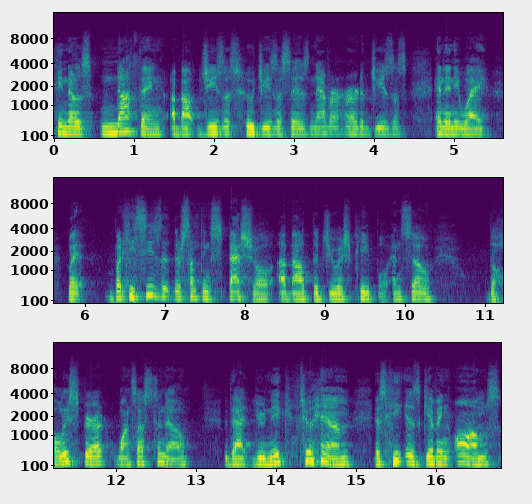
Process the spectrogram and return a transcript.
He knows nothing about Jesus, who Jesus is, never heard of Jesus in any way. But, but he sees that there's something special about the Jewish people. And so the Holy Spirit wants us to know that unique to him is he is giving alms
